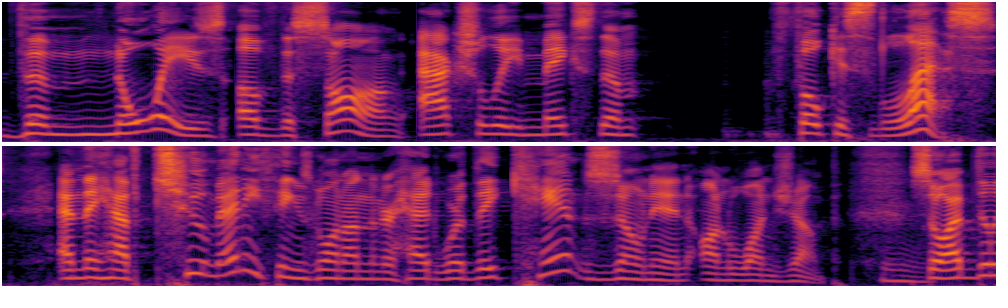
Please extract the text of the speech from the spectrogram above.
the noise of the song actually makes them focus less. And they have too many things going on in their head where they can't zone in on one jump. Mm. So I, be-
